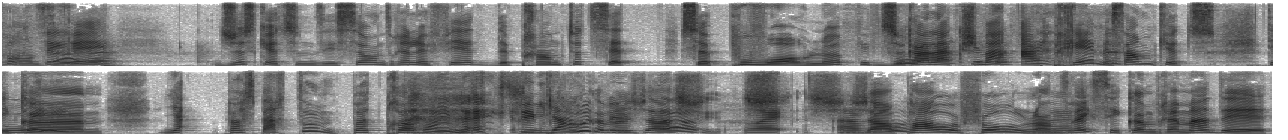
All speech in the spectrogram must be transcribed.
pour on tu dirait, juste que tu me dis ça, on dirait le fait de prendre toute cette ce pouvoir-là durant hein, l'accouchement. Après, il me semble que tu es Oui. comme. Y a, Postpartum, pas de problème. Le Regarde comme un genre, je suis, Ouais. je suis Avoue. genre powerful. On dirait que c'est comme vraiment de, tu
